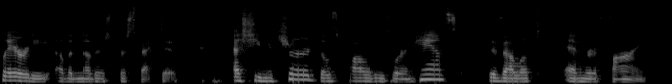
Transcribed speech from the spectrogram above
clarity of another's perspective. As she matured, those qualities were enhanced, developed, and refined.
